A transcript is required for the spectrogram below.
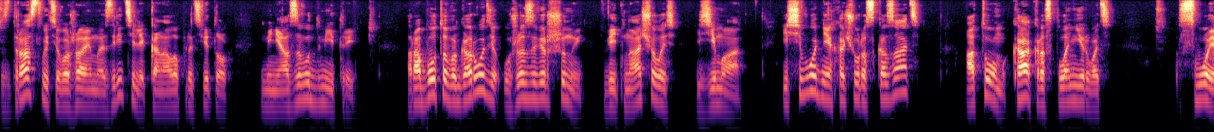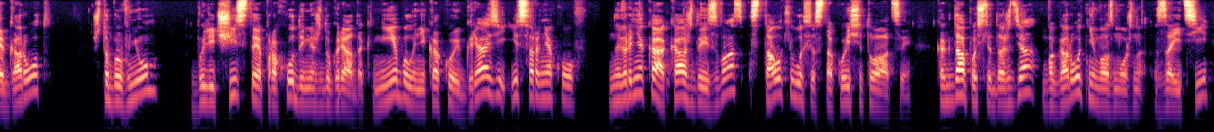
Здравствуйте, уважаемые зрители канала Про Цветок. Меня зовут Дмитрий. Работы в огороде уже завершены, ведь началась зима. И сегодня я хочу рассказать о том, как распланировать свой огород, чтобы в нем были чистые проходы между грядок, не было никакой грязи и сорняков. Наверняка каждый из вас сталкивался с такой ситуацией, когда после дождя в огород невозможно зайти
